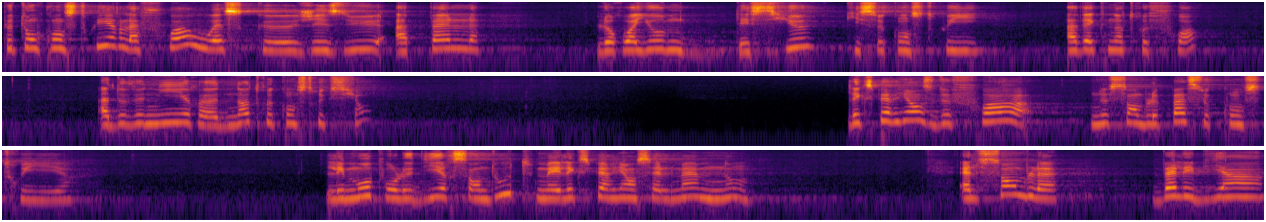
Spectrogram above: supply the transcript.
Peut-on construire la foi ou est-ce que Jésus appelle le royaume des cieux qui se construit avec notre foi, à devenir euh, notre construction. L'expérience de foi ne semble pas se construire. Les mots pour le dire sans doute, mais l'expérience elle-même, non. Elle semble bel et bien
